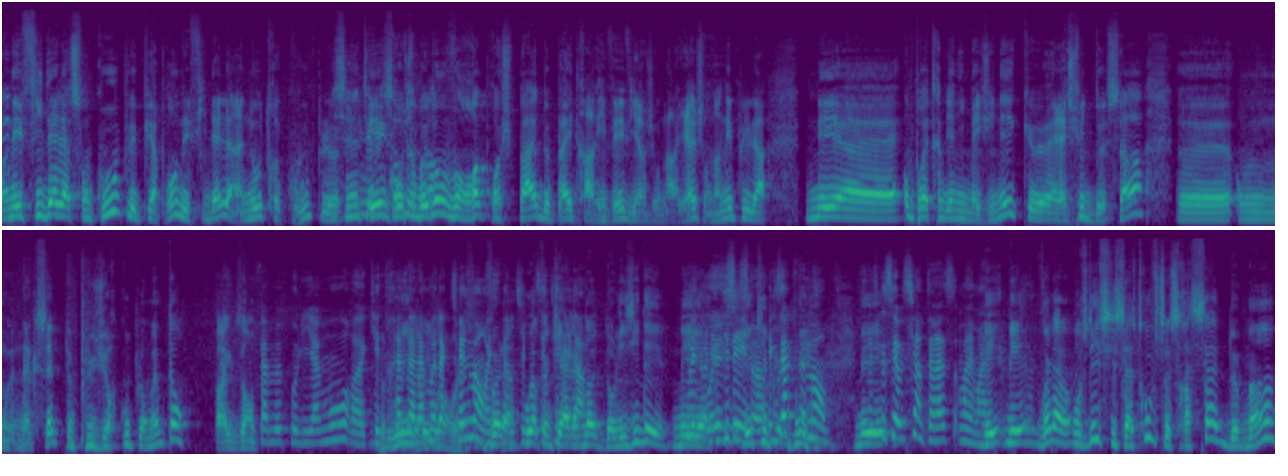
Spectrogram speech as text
On est fidèle à son couple et puis après on est fidèle à un autre couple. Et grosso modo, on ne vous reproche pas de ne pas être arrivé vierge au mariage, on n'en est plus là. Mais euh, on pourrait très bien imaginer qu'à la suite de ça, euh, on accepte plusieurs couples en même temps par exemple. Le fameux polyamour euh, qui est très à la mode actuellement. Voilà. Un petit peu qui est à la mode dans les idées. Mais, oui, dans les idées, exactement. Mais, Parce que c'est aussi intéressant. Mais, voilà, on se dit, si ça se trouve, ce sera ça demain.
